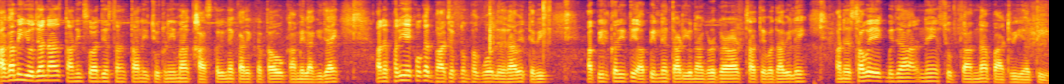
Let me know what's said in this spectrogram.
આગામી યોજાનાર સ્થાનિક સ્વરાજ્ય સંસ્થાની ચૂંટણીમાં ખાસ કરીને કાર્યકર્તાઓ કામે લાગી જાય અને ફરી એક વખત ભાજપનો ભગવો લહેરાવે તેવી અપીલ કરી હતી. અપીલને તાળીઓના ગડગડાટ સાથે વધાવી લઈ અને સૌએ એકબીજાને શુભકામના પાઠવી હતી.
